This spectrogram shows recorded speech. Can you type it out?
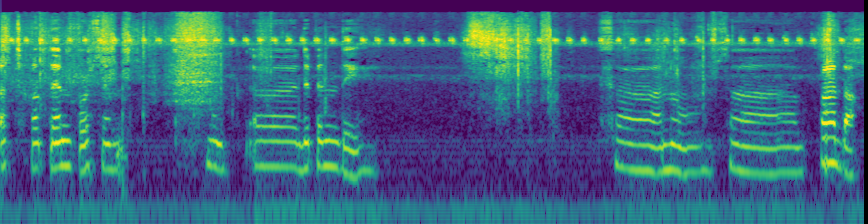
at saka 10% mag, ah, depende sa ano sa product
